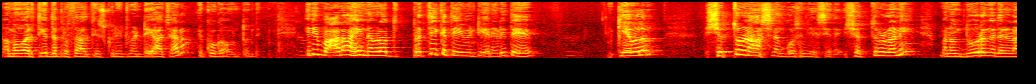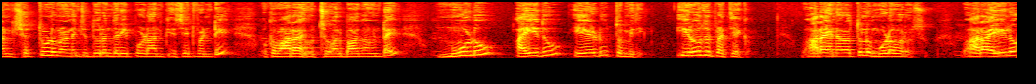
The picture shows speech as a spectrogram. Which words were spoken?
అమ్మవారి తీర్థప్రసాదాలు తీసుకునేటువంటి ఆచారం ఎక్కువగా ఉంటుంది. ఇది వారాహి నవరాత్రి ప్రత్యేకత ఏమిటి అని అడిగితే కేవలం శత్రునాశనం కోసం చేసేది. శత్రువులని మనం దూరంగా జరగడానికి శత్రువులు మన నుంచి దూరం జరిగిపోవడానికి చేసేటువంటి ఒక వారాహి ఉత్సవాలు బాగా ఉంటాయి. మూడు ఐదు ఏడు తొమ్మిది. ఈ రోజు ప్రత్యేకం. వారాహి నవరాత్రులు మూడవ రోజు వారాహిలో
